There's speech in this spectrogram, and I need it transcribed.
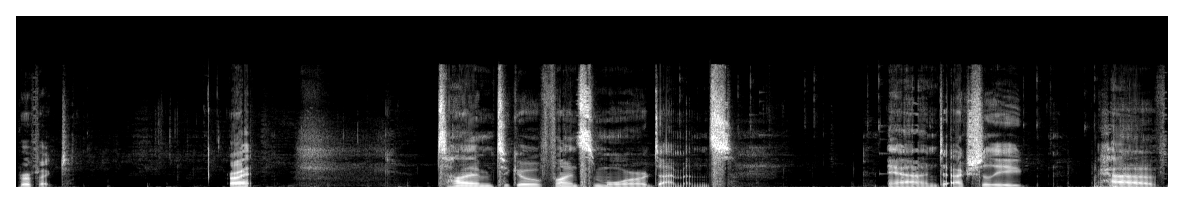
Perfect. Alright. Time to go find some more diamonds. And actually have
